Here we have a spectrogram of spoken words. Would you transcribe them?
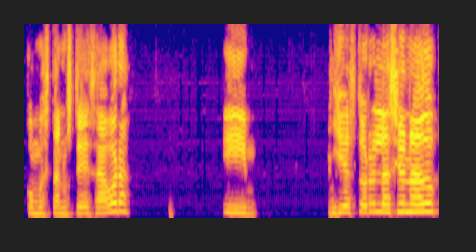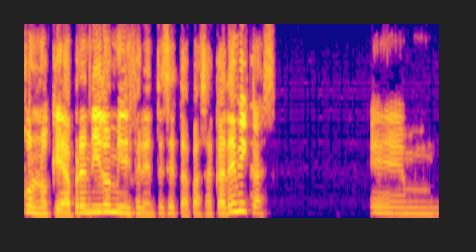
como están ustedes ahora. Y y esto relacionado con lo que he aprendido en mis diferentes etapas académicas. Em,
